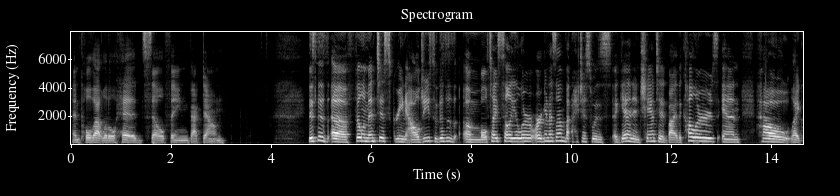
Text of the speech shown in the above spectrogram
and pull that little head cell thing back down. This is a filamentous green algae. So this is a multicellular organism, but I just was, again, enchanted by the colors and how like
